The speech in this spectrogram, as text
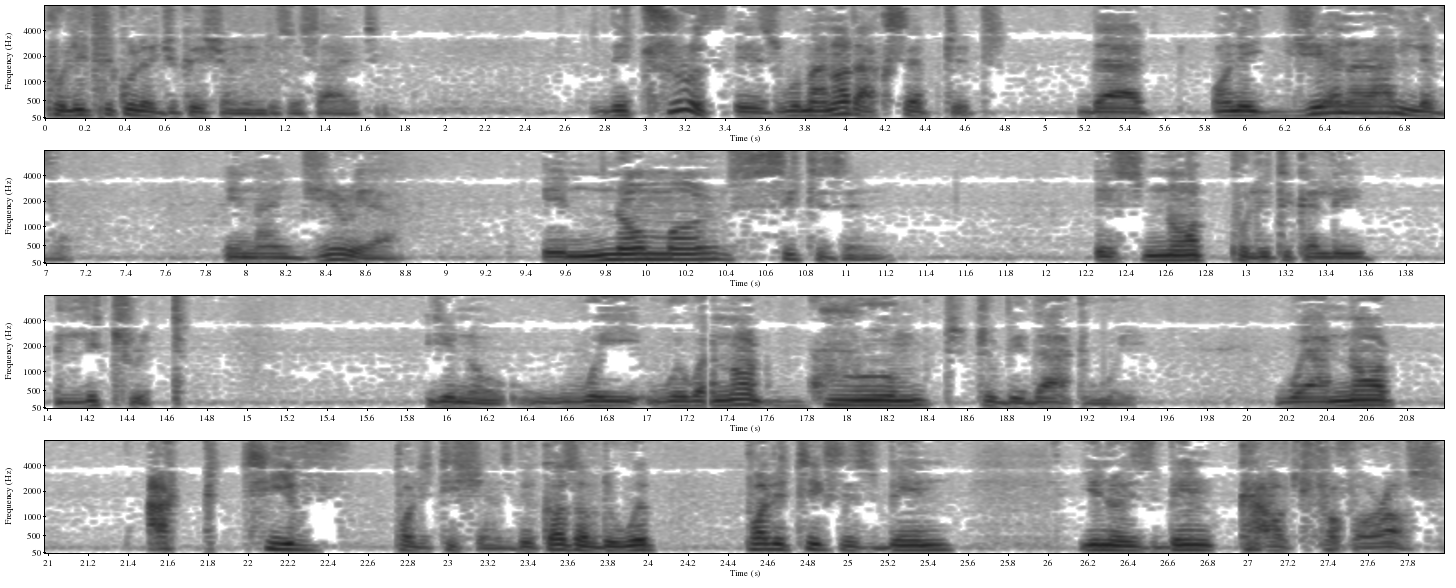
political education in the society. The truth is, we might not accept it that on a general level in Nigeria, a normal citizen is not politically literate. You know, we, we were not groomed to be that way. We are not active politicians because of the way politics is being, you know, is being couched for, for us.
